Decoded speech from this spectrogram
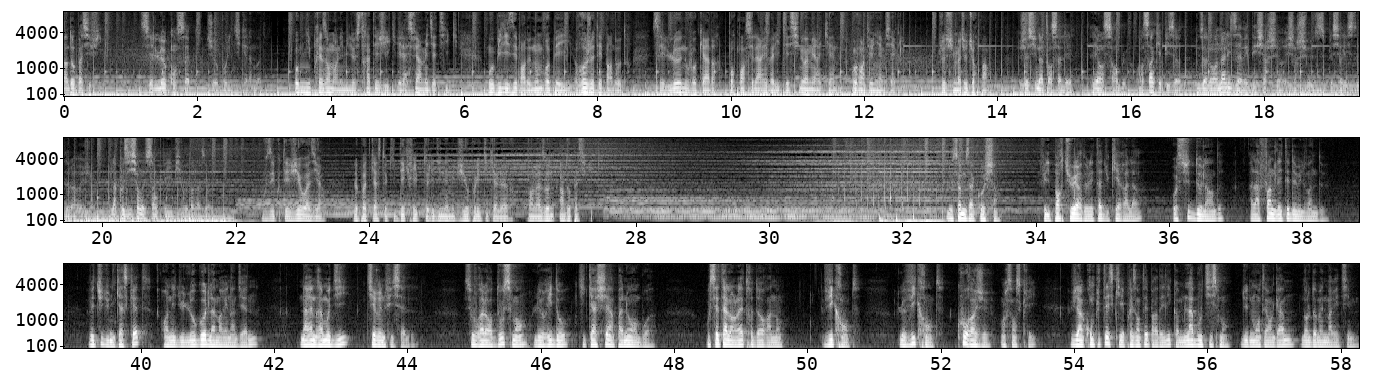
l'Indo-Pacifique. C'est le concept géopolitique à la mode. Omniprésent dans les milieux stratégiques et la sphère médiatique, mobilisé par de nombreux pays, rejeté par d'autres, c'est le nouveau cadre pour penser la rivalité sino-américaine au XXIe siècle. Je suis Mathieu Turpin. Je suis Nathan Salé, et ensemble, en cinq épisodes, nous allons analyser avec des chercheurs et chercheuses spécialistes de la région la position de cinq pays pivots dans la zone. Vous écoutez GeoAsia, le podcast qui décrypte les dynamiques géopolitiques à l'œuvre dans la zone Indo-Pacifique. Nous sommes à Cochin, ville portuaire de l'état du Kerala, au sud de l'Inde, à la fin de l'été 2022. Vêtu d'une casquette ornée du logo de la marine indienne, Narendra Modi tire une ficelle. S'ouvre alors doucement le rideau qui cachait un panneau en bois, où s'étale en lettres d'or un nom. Vikrant. Le Vikrant, courageux en sanskrit, vient compléter ce qui est présenté par Delhi comme l'aboutissement d'une montée en gamme dans le domaine maritime.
